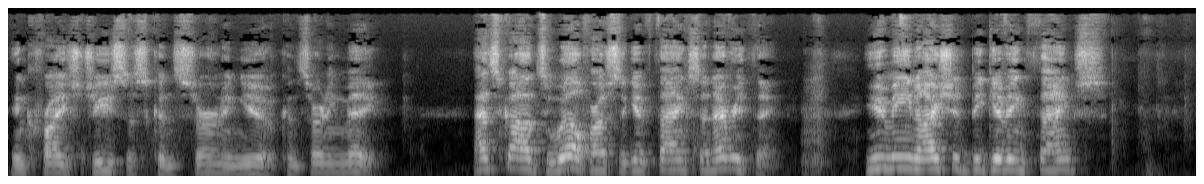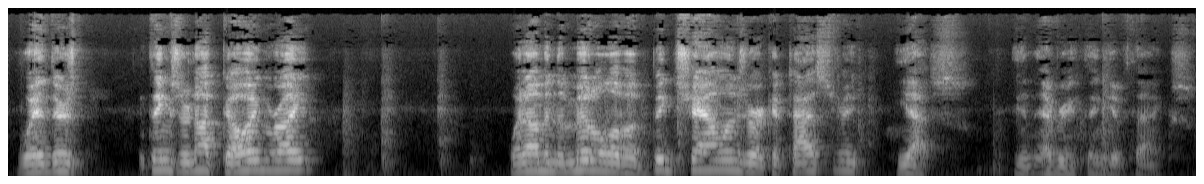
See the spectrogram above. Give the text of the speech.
in Christ Jesus concerning you, concerning me." That's God's will for us to give thanks in everything. You mean I should be giving thanks when there's things are not going right? When I'm in the middle of a big challenge or a catastrophe? Yes, in everything give thanks.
